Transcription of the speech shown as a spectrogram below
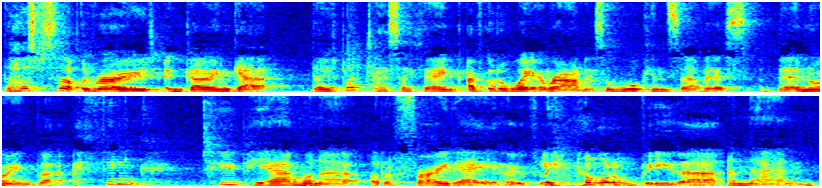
the hospital up the road and go and get those blood tests, I think. I've got to wait around, it's a walk-in service, a bit annoying, but I think 2 p.m. on a on a Friday. Hopefully no one will be there. And then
